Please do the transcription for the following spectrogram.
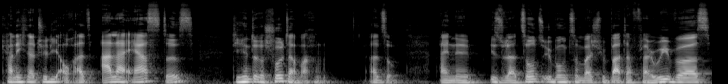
kann ich natürlich auch als allererstes die hintere Schulter machen. Also eine Isolationsübung, zum Beispiel Butterfly Reverse,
